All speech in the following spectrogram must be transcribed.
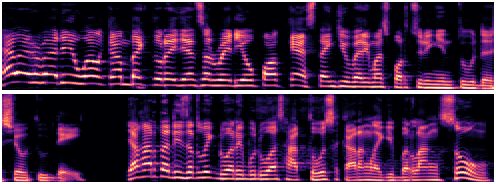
Hello everybody, welcome back to Ray Jensen Radio Podcast. Thank you very much for tuning into the show today. Jakarta Desert Week 2021 sekarang lagi berlangsung.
